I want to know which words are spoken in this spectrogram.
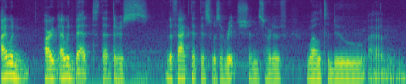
I would argue, I would bet that there's the fact that this was a rich and sort of well-to-do, um,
